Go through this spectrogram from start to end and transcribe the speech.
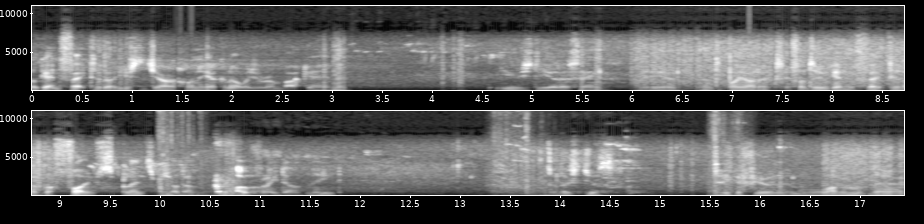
I get infected, I use the jar of honey. I can always run back in and use the other thing, the uh, antibiotics. If I do get infected, I've got five splints, which I don't, hopefully don't need. So let's just take a few of them and lob them up there.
